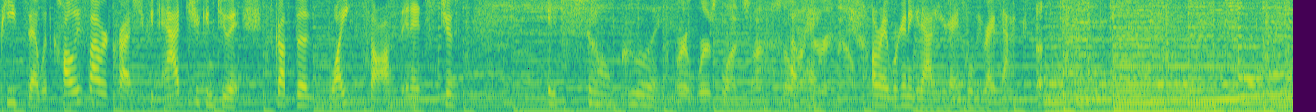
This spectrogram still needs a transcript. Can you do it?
pizza with cauliflower crust. You can add chicken to it. It's got the white sauce, and it's just, it's so good. Where, where's lunch? I'm so Okay. hungry right now. All right, we're gonna get out of here, guys. We'll be right back.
